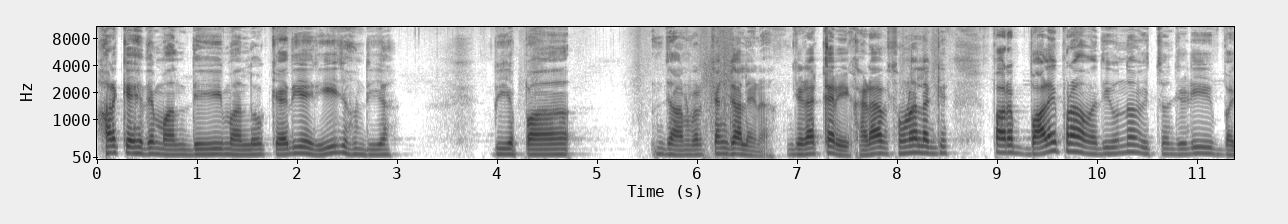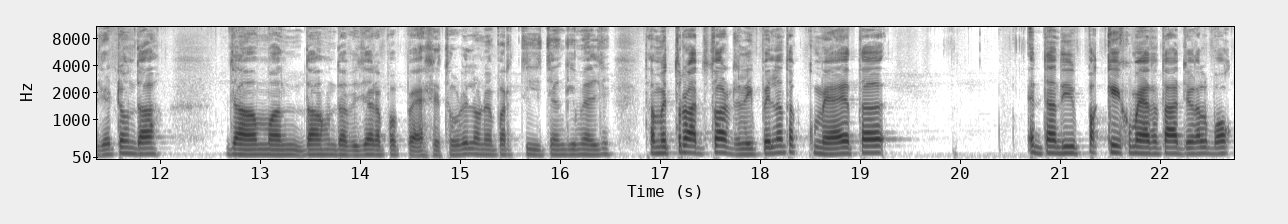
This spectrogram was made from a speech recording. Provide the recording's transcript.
ਹਰ ਕਿਸੇ ਦੇ ਮਨ ਦੀ ਮੰਨ ਲਓ ਕਹਿ ਦਈਏ ਰੀਝ ਹੁੰਦੀ ਆ ਵੀ ਆਪਾਂ ਜਾਨਵਰ ਚੰਗਾ ਲੈਣਾ, ਜਿਹੜਾ ਘਰੇ ਖੜਾ ਸੋਹਣਾ ਲੱਗੇ। ਪਰ ਬਾਲੇ ਭਰਾਵਾਂ ਦੀ ਉਹਨਾਂ ਵਿੱਚੋਂ ਜਿਹੜੀ ਬਜਟ ਹੁੰਦਾ ਜਾਂ ਮਨ ਦਾ ਹੁੰਦਾ ਵੀ ਯਾਰ ਆਪਾਂ ਪੈਸੇ ਥੋੜੇ ਲਾਉਣੇ ਪਰ ਚੀਜ਼ ਚੰਗੀ ਮਿਲ ਜੇ। ਤਾਂ ਮਿੱਤਰੋ, ਅੱਜ ਤੁਹਾਡੇ ਲਈ ਪਹਿਲਾਂ ਤਾਂ ਕਮੈਤ ਇਦਾਂ ਦੀ ਪੱਕੀ ਕਮੈਤ ਤਾਂ ਅੱਜ ਕੱਲ ਬਹੁਤ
